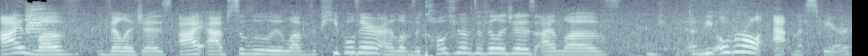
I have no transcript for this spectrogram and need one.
I love villages. I absolutely love the people there. I love the culture of the villages. I love the overall atmosphere.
